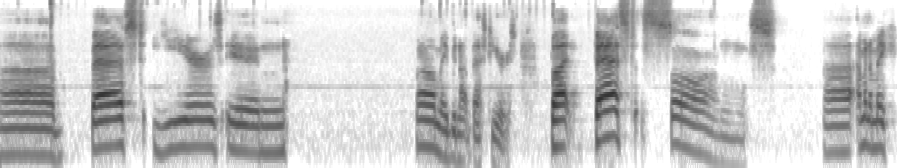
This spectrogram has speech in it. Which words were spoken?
Uh, best years in, well, maybe not best years, but best songs. Uh, I'm going to make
